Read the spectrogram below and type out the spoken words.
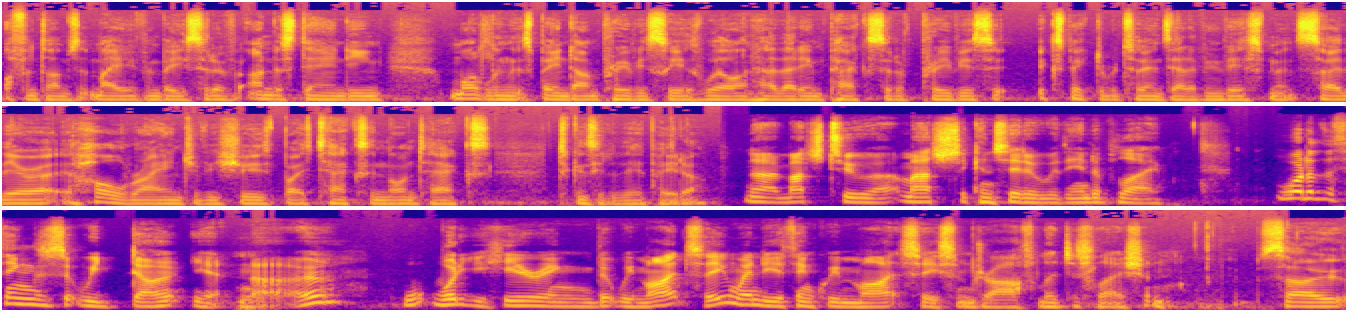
Oftentimes, it may even be sort of understanding modelling that's been done previously as well and how that impacts sort of previous expected returns out of investments. So, there are a whole range of issues, both tax and non-tax, to consider there, Peter. No, much to uh, much to consider with the interplay. What are the things that we don't yet know? What are you hearing that we might see? When do you think we might see some draft legislation? So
